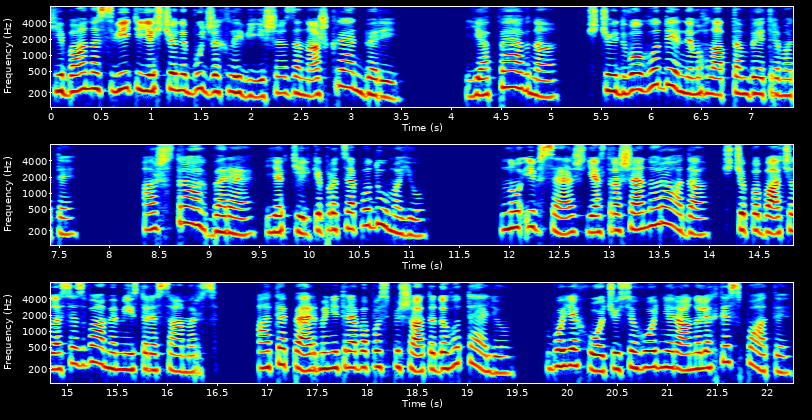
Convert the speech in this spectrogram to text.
Хіба на світі є щонебудь жахливіше за наш Кренбері? Я певна, що й двох годин не могла б там витримати. Аж страх бере, як тільки про це подумаю. Ну і все ж я страшенно рада, що побачилася з вами, містере Саммерс. А тепер мені треба поспішати до готелю, бо я хочу сьогодні рано лягти спати.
